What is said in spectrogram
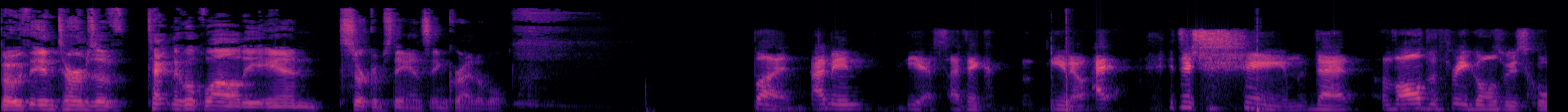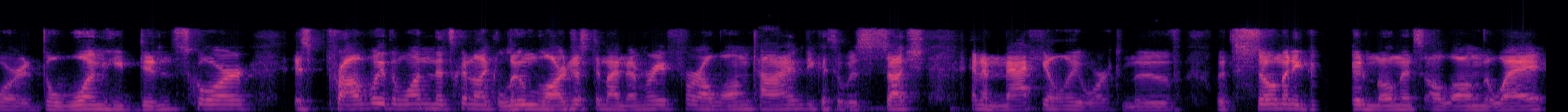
both in terms of technical quality and circumstance incredible. But I mean, yes, I think you know, I it's a shame that of all the three goals we scored, the one he didn't score is probably the one that's going to like loom largest in my memory for a long time because it was such an immaculately worked move with so many good moments along the way,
